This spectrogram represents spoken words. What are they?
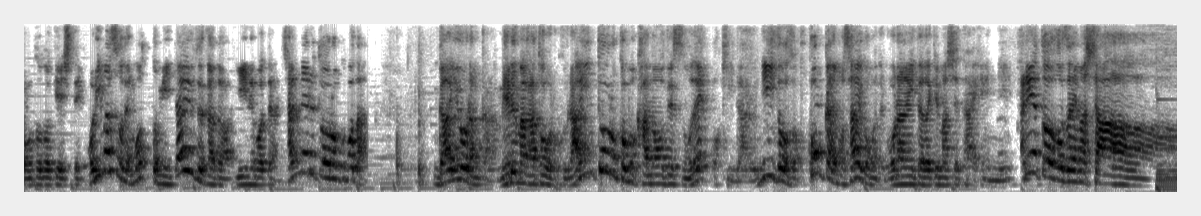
をお届けしておりますので、もっと見たいという方は、いいねボタン、チャンネル登録ボタン、概要欄からメルマガ登録、LINE 登録も可能ですので、お気軽にどうぞ。今回も最後までご覧いただきまして大変にありがとうございました。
